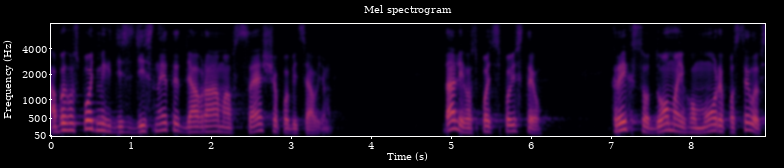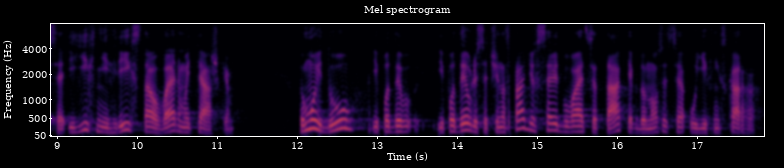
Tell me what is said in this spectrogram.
аби Господь міг здійснити для Авраама все, що пообіцяв йому. Далі Господь сповістив: крик Содома й Гомори посилився, і їхній гріх став вельми тяжким. Тому йду і, подив... і подивлюся, чи насправді все відбувається так, як доноситься у їхніх скаргах,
